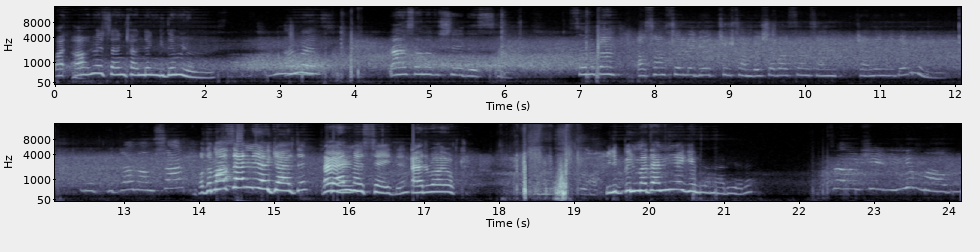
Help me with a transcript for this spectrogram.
Ay, Ahmet sen kendin gidemiyor musun? Ahmet ben sana bir şey desem. Seni ben asansörle götürsem, beşe bassan sen kendin gidebilir misin? Yok gidemem sen. O zaman sen niye geldin? He. Gelmeseydin. Erva yok. Bilip bilmeden niye geliyorsun her yere? Sana bir şey diyeyim mi abi?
